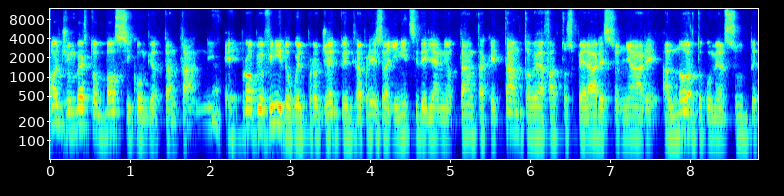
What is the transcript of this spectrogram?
Oggi Umberto Bossi compie 80 anni. Eh. È proprio finito quel progetto intrapreso agli inizi degli anni 80 che tanto aveva fatto sperare e sognare al nord come al sud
